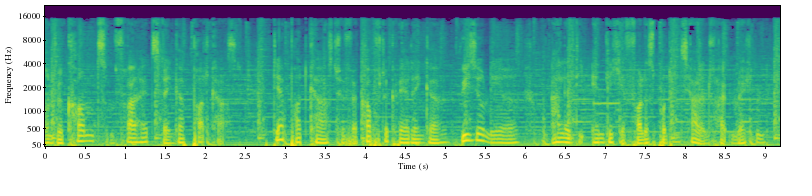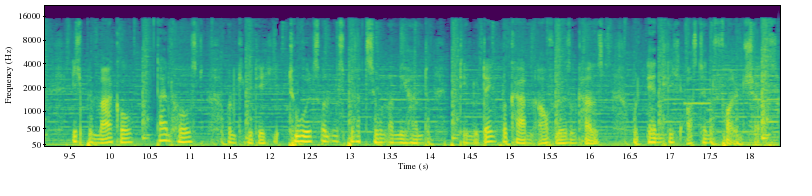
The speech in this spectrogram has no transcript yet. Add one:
und willkommen zum Freiheitsdenker Podcast. Der Podcast für verkopfte Querdenker, Visionäre und alle, die endlich ihr volles Potenzial entfalten möchten. Ich bin Marco, dein Host und gebe dir hier Tools und Inspirationen an die Hand, mit denen du Denkblockaden auflösen kannst und endlich aus den Vollen schöpfst.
